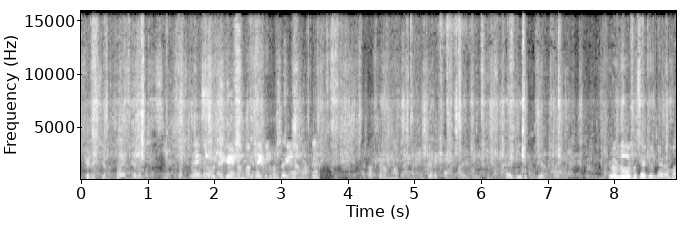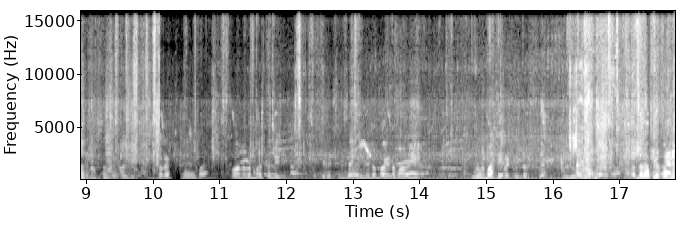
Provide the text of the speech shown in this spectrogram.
రెండు ఓట్లు సైకిల్కి వెళ్ళమ్మా సాయం చేయాలమ్మా సైకిల్ సెలక్షన్ సైకిల్ గుర్తుకి అసలమ్మా సెలక్షన్ సాయం చేయాలి రెండు ఓట్లు సైకిల్ బాగున్నారమ్మా తల్లి సెలక్షన్ సాయం చేయాలమ్మా అందరూ అప్పుడే పని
